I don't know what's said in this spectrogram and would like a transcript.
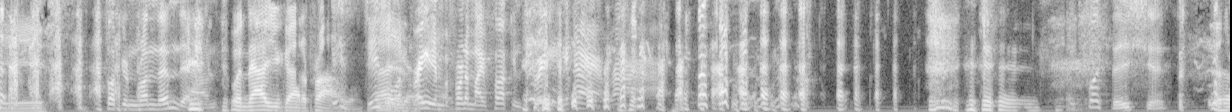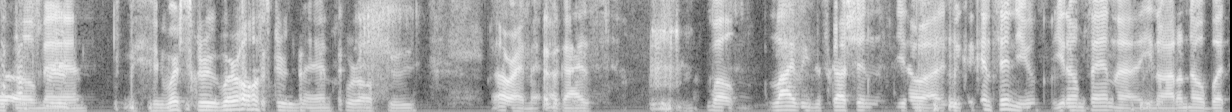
jeez. fucking run them down. Well, now you got a problem. These, these Now you look got- in front of my fucking tree. like, fuck this shit. oh man, we're screwed. We're all screwed, man. We're all screwed. All right, man, uh, guys. well, lively discussion. You know, uh, we could continue. You know what I'm saying? Uh, you know, I don't know, but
